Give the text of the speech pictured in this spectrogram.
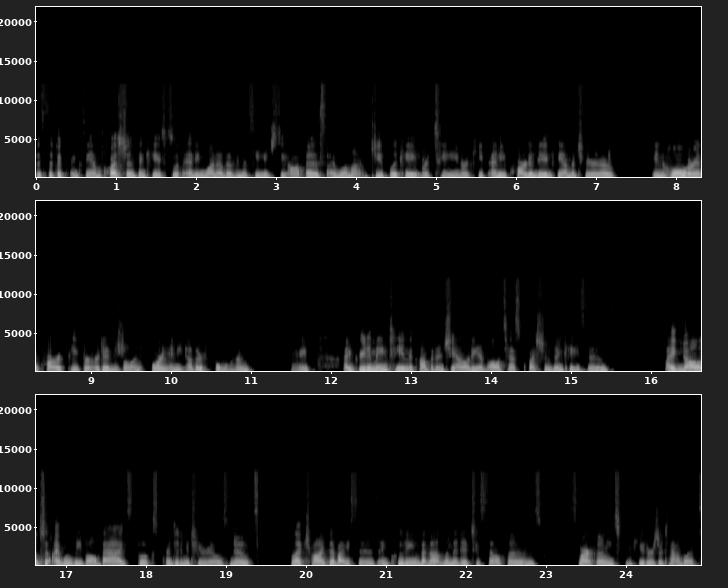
specific exam questions and cases with anyone other than the CHC office. I will not duplicate, retain, or keep any part of the exam materials in whole or in part, paper or digital, or in any other form. Okay. I agree to maintain the confidentiality of all test questions and cases. I acknowledge that I will leave all bags, books, printed materials, notes, electronic devices, including but not limited to cell phones, smartphones, computers, or tablets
